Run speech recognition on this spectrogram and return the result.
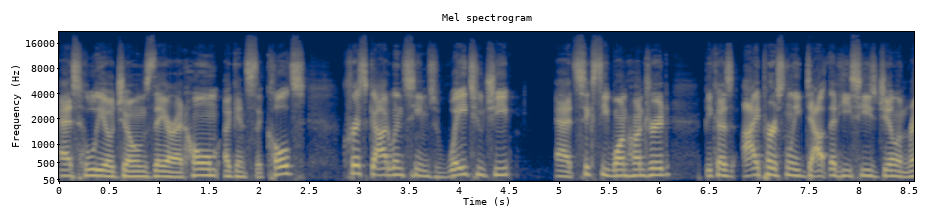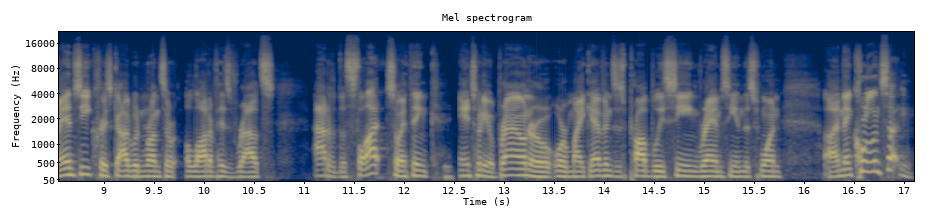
as Julio Jones. They are at home against the Colts. Chris Godwin seems way too cheap at 6,100 because I personally doubt that he sees Jalen Ramsey. Chris Godwin runs a, a lot of his routes out of the slot. So I think Antonio Brown or, or Mike Evans is probably seeing Ramsey in this one. Uh, and then Courtland Sutton,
